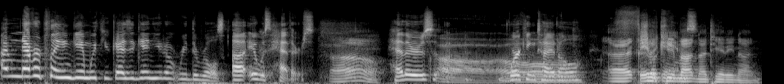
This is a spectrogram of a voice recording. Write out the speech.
I'm never playing a game with you guys again. You don't read the rules. Uh, it was Heather's. Oh, Heather's uh, working title. actually Fatal came out Games. in 1989.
